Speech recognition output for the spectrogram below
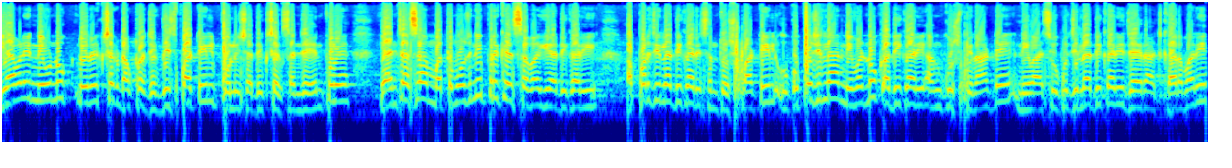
यावेळी निवडणूक निरीक्षक डॉक्टर जगदीश पाटील पोलीस अधीक्षक संजय एनपुरे यांच्यासह मतमोजणी प्रक्रियेत सहभागी अधिकारी अपर जिल्हाधिकारी संतोष पाटील उपजिल्हा निवडणूक अधिकारी अंकुश पिनाटे निवासी उपजिल्हाधिकारी जयराज कारभारी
